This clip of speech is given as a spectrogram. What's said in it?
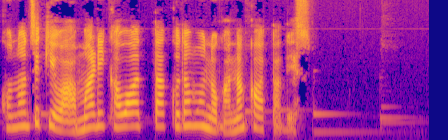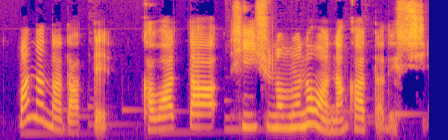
この時期はあまり変わった果物がなかったです。バナナだって変わった品種のものはなかったですし。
